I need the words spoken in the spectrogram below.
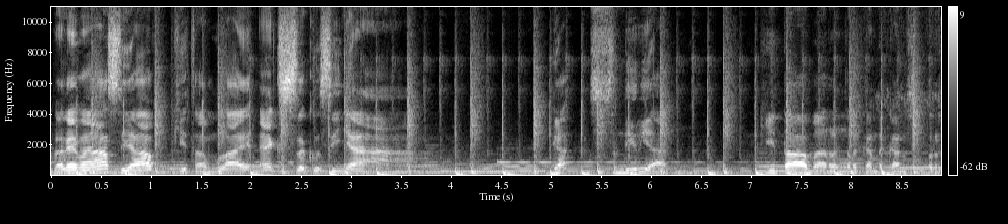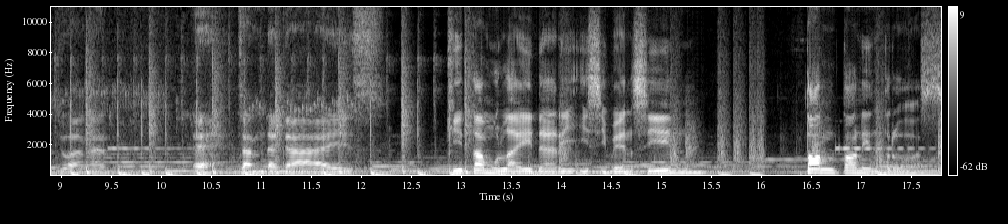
Bagaimana siap? Kita mulai eksekusinya gak sendirian. Kita bareng rekan-rekan seperjuangan. Eh canda guys. Kita mulai dari isi bensin tontonin terus.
